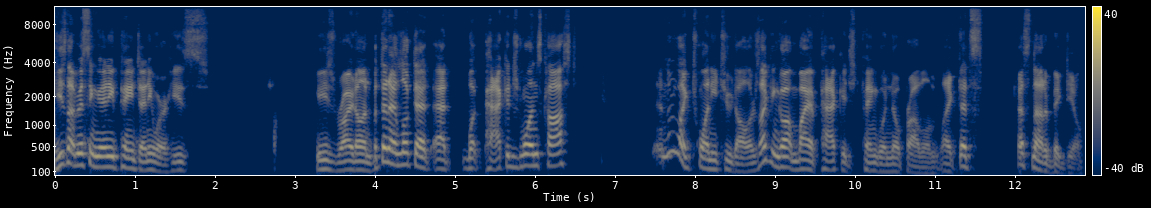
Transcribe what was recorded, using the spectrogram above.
He's not missing any paint anywhere. He's he's right on. But then I looked at at what packaged ones cost, and they're like twenty two dollars. I can go out and buy a packaged penguin, no problem. Like that's that's not a big deal.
